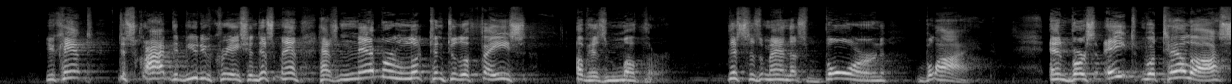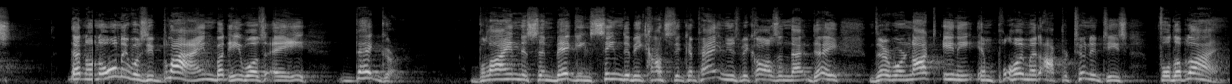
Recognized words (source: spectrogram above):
You can't describe the beauty of creation. This man has never looked into the face of his mother. This is a man that's born blind. And verse 8 will tell us that not only was he blind, but he was a beggar. Blindness and begging seemed to be constant companions because in that day there were not any employment opportunities for the blind.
